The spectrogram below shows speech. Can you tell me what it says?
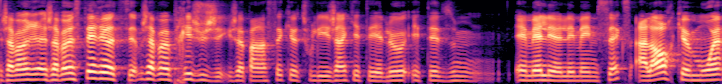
j'avais un, stéréotype, j'avais un préjugé. Je pensais que tous les gens qui étaient là étaient du, aimaient les, mêmes sexes, alors que moi,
